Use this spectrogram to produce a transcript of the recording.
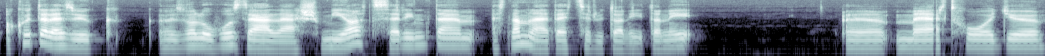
a kötelezőkhöz való hozzáállás miatt szerintem ezt nem lehet egyszerű tanítani, mert hogy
